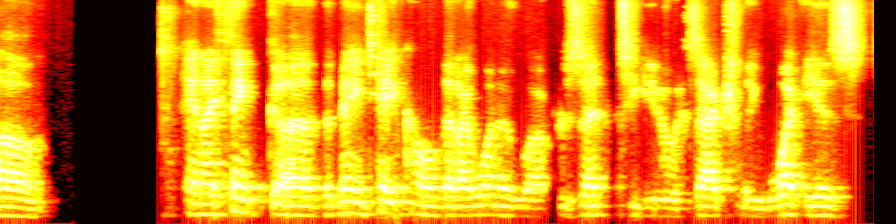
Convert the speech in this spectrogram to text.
Um, and I think uh, the main take home that I want to uh, present to you is actually what is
